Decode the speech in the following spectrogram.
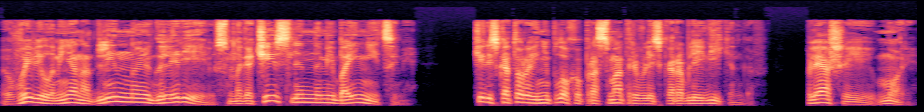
вывела меня на длинную галерею с многочисленными бойницами, через которые неплохо просматривались корабли викингов, пляж и море.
